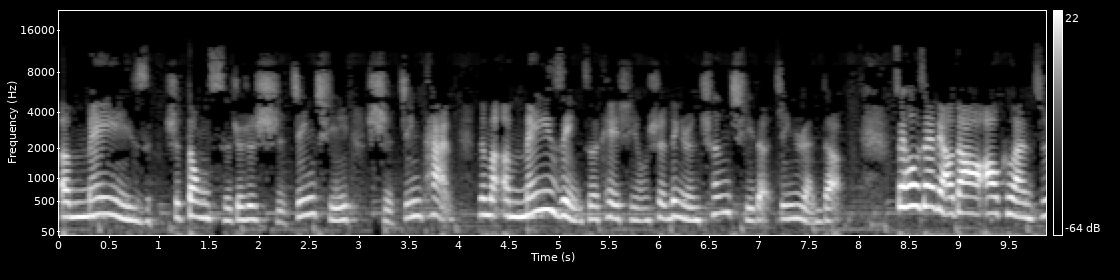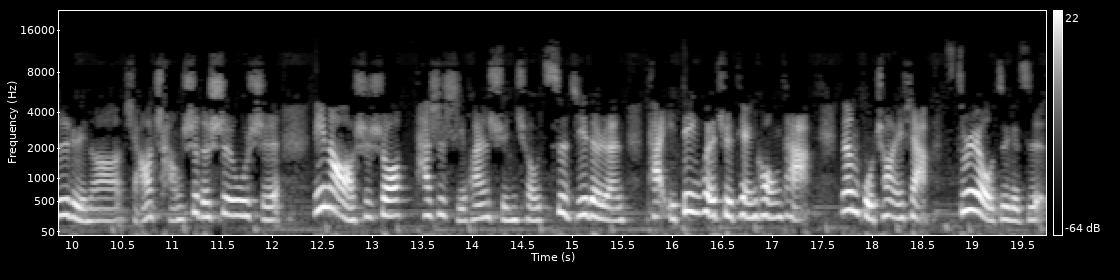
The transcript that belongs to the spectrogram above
amaze，是动词，就是使惊奇、使惊叹。那么 amazing 则可以形容是令人称奇的、惊人的。最后再聊到奥克兰之旅呢，想要尝试的事物时，，Nina 老师说她是喜欢寻求刺激的人，她一定会去天空塔。那么补充一下，thrill 这个字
